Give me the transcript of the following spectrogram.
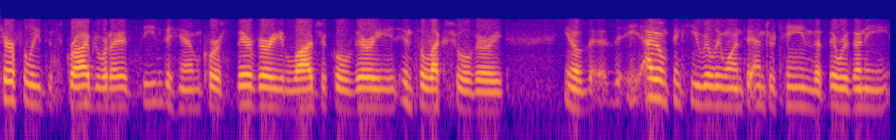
carefully described what i had seen to him. Of course they're very logical very intellectual very you know i don't think he really wanted to entertain that there was any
